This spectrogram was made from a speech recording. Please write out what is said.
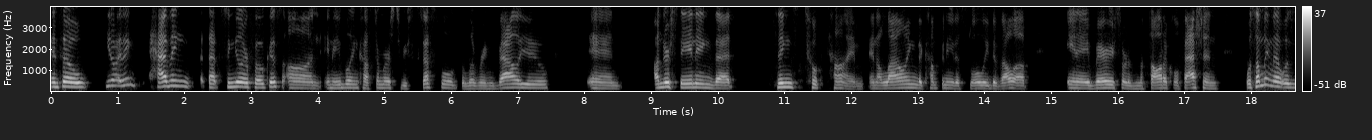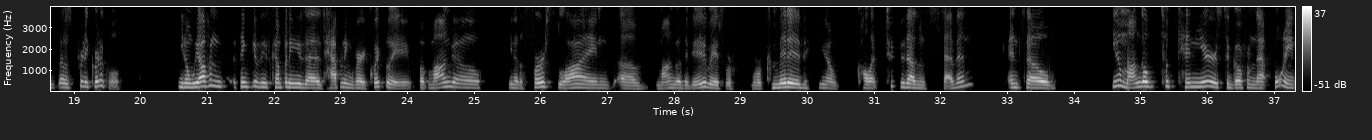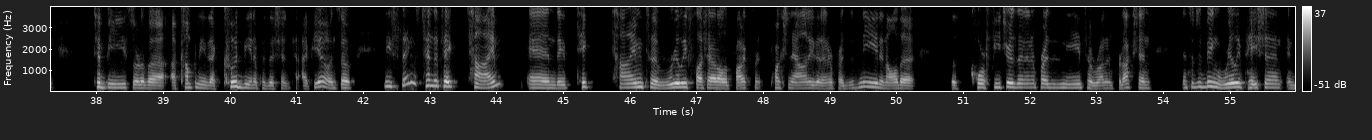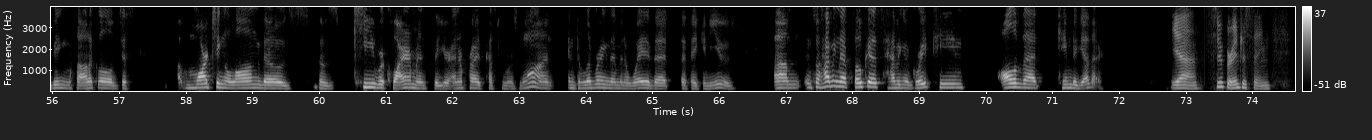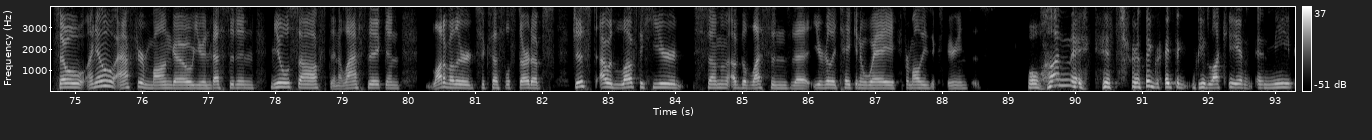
and so you know i think having that singular focus on enabling customers to be successful delivering value and understanding that things took time and allowing the company to slowly develop in a very sort of methodical fashion was something that was that was pretty critical. You know, we often think of these companies as happening very quickly, but Mongo, you know, the first lines of Mongo the database were were committed, you know, call it 2007. And so, you know, Mongo took 10 years to go from that point to be sort of a, a company that could be in a position to IPO. And so these things tend to take time and they take time to really flesh out all the product functionality that enterprises need and all the those core features that enterprises need to run in production. And so just being really patient and being methodical of just uh, marching along those those key requirements that your enterprise customers want and delivering them in a way that that they can use. Um, and so having that focus, having a great team, all of that came together. Yeah, super interesting. So I know after Mongo, you invested in MuleSoft and Elastic and a lot of other successful startups. Just, I would love to hear some of the lessons that you've really taken away from all these experiences. Well, one, it's really great to be lucky and, and meet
